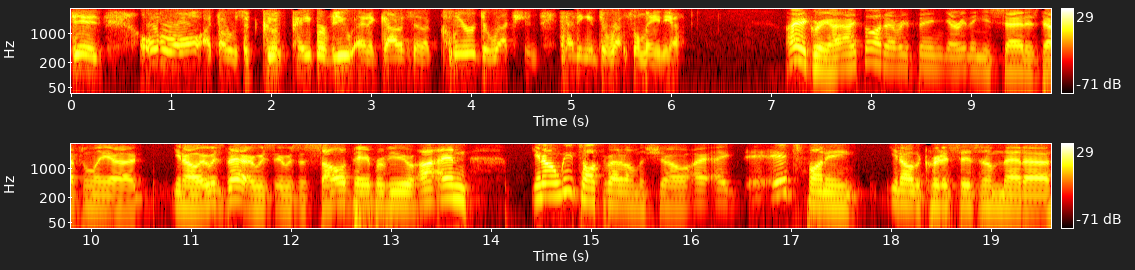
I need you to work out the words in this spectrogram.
did. Overall, I thought it was a good pay-per-view, and it got us in a clear direction heading into WrestleMania. I agree. I, I thought everything everything you said is definitely uh you know it was there. It was it was a solid pay per view. Uh, and you know, we talked about it on the show. I, I it's funny, you know, the criticism that uh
